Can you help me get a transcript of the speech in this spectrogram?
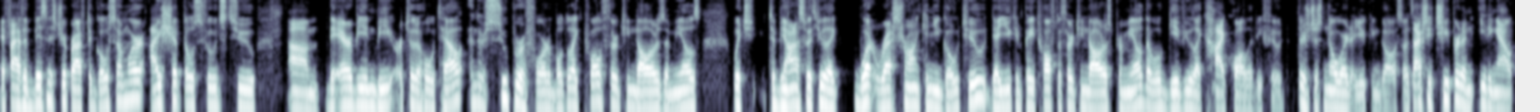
If I have a business trip or I have to go somewhere, I ship those foods to um, the Airbnb or to the hotel, and they're super affordable. They're like $12, $13 a meals which to be honest with you, like what restaurant can you go to that you can pay 12 to 13 dollars per meal that will give you like high quality food? There's just nowhere that you can go. So it's actually cheaper than eating out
